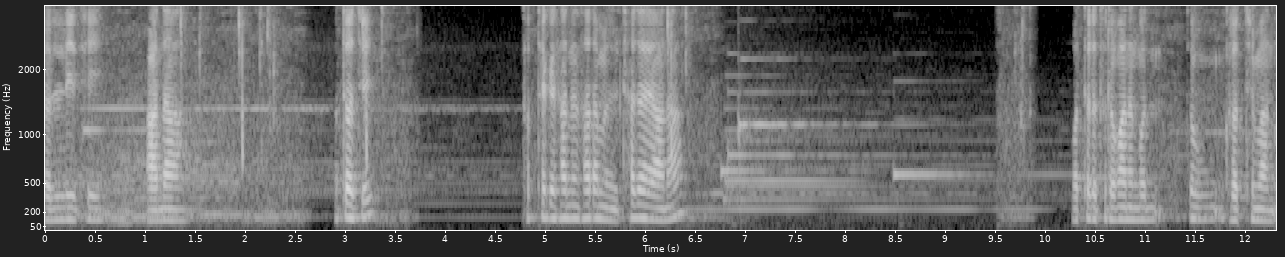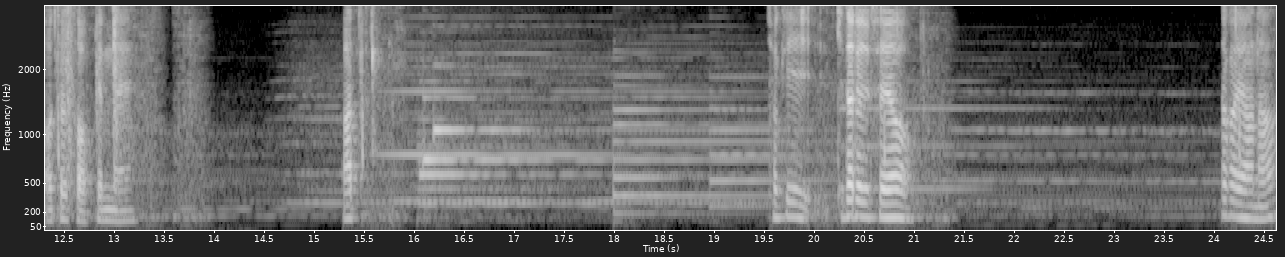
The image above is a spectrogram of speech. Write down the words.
열리지 않아 어쩌지? 저택에 사는 사람을 찾아야 하나? 멋대로 들어가는 건 좀 그렇지만 어쩔 수 없겠네. 아. 저기 기다려주세요. 찾아가야 하나?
